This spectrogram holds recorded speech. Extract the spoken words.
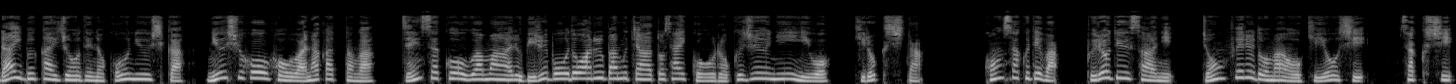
ライブ会場での購入しか入手方法はなかったが、前作を上回るビルボードアルバムチャート最高62位を記録した。今作では、プロデューサーにジョン・フェルドマンを起用し、作詞、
